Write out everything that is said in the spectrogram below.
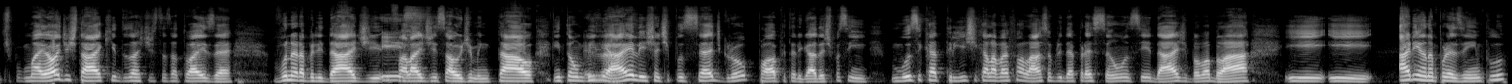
tipo, o maior destaque dos artistas atuais é vulnerabilidade, Isso. falar de saúde mental. Então, Billie Exato. Eilish é tipo sad girl pop, tá ligado? É tipo assim, música triste que ela vai falar sobre depressão, ansiedade, blá blá blá. E, e Ariana, por exemplo,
